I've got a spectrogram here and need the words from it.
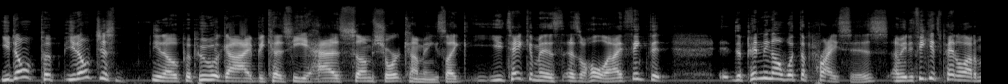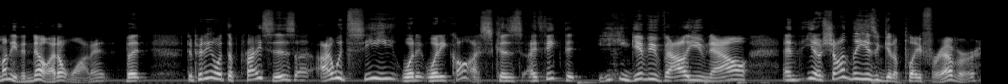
you don't you don't just you know poo-poo a guy because he has some shortcomings. Like you take him as as a whole, and I think that depending on what the price is, I mean, if he gets paid a lot of money, then no, I don't want it. But depending on what the price is, I would see what it, what he costs because I think that he can give you value now. And you know, Sean Lee isn't going to play forever,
